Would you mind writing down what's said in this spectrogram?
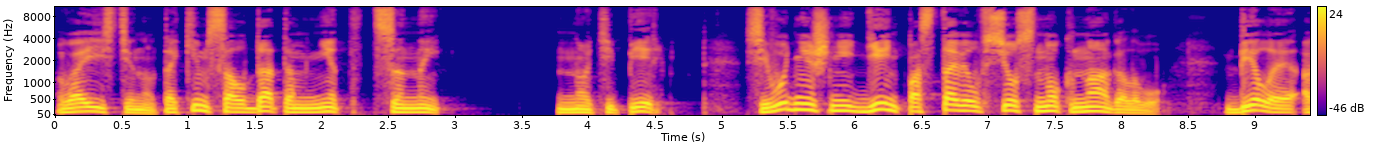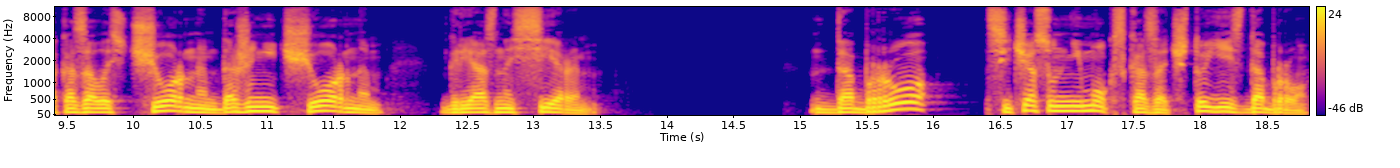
Воистину, таким солдатам нет цены. Но теперь... Сегодняшний день поставил все с ног на голову. Белое оказалось черным, даже не черным, грязно-серым. Добро... Сейчас он не мог сказать, что есть добро.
